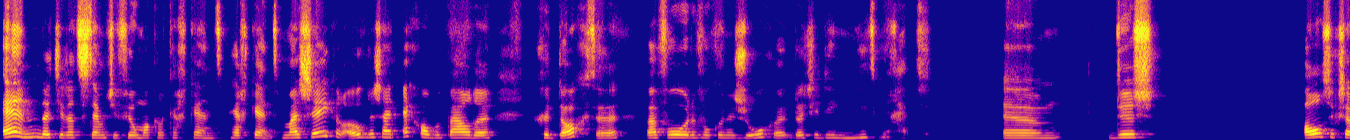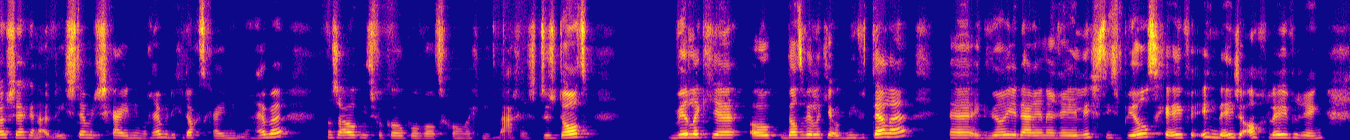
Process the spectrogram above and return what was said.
En dat je dat stemmetje veel makkelijker herkent. herkent. Maar zeker ook, er zijn echt wel bepaalde gedachten waarvoor we ervoor kunnen zorgen dat je die niet meer hebt. Um, dus als ik zou zeggen, nou, die stemmetjes ga je niet meer hebben, die gedachten ga je niet meer hebben, dan zou ik iets verkopen wat gewoonweg niet waar is. Dus dat wil ik je ook, dat wil ik je ook niet vertellen. Uh, ik wil je daarin een realistisch beeld geven in deze aflevering.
